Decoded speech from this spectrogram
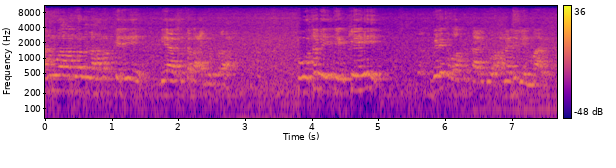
أنوام والله مكلي بياك تبع الوراعي هو تبي تكيه؟ بدك وقت تعرفوا أنا دي مارك.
